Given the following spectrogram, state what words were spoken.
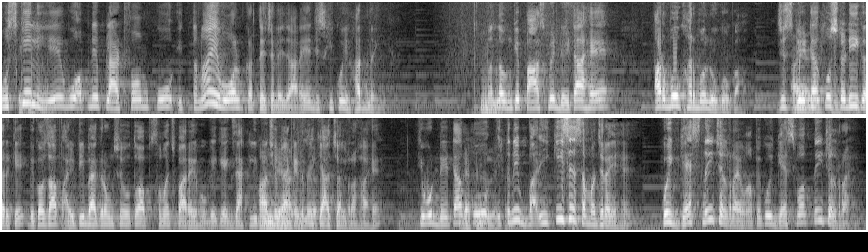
उसके लिए वो अपने प्लेटफॉर्म को इतना इवॉल्व करते चले जा रहे हैं जिसकी कोई हद नहीं है। हम्म। मतलब उनके पास में डेटा है अरबों खरबों लोगों का जिस डेटा को स्टडी करके बिकॉज़ आप आईटी बैकग्राउंड से हो तो आप समझ पा रहे होगे कि एग्जैक्टली exactly पीछे बैकेंड में क्या चल रहा है कि वो डेटा को इतनी बारीकी से समझ रहे हैं। कोई गैस नहीं चल रहा है वहाँ पे कोई गैस वर्क नहीं चल रहा है।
